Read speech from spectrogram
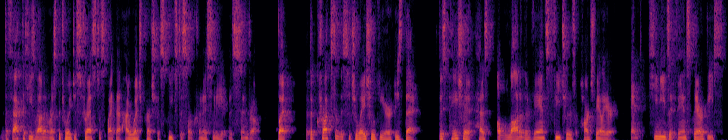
the fact that he's not in respiratory distress despite that high wedge pressure speaks to some chronicity of this syndrome. But the crux of the situation here is that this patient has a lot of advanced features of heart failure and he needs advanced therapies.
